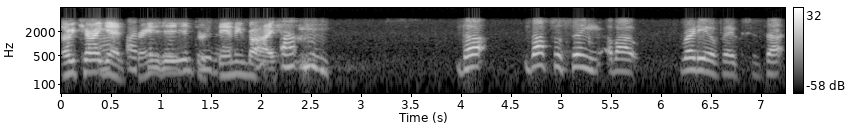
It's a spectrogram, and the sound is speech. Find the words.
Let me try again. I- I Trained idiots are standing by. that that's the thing about radio folks is that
